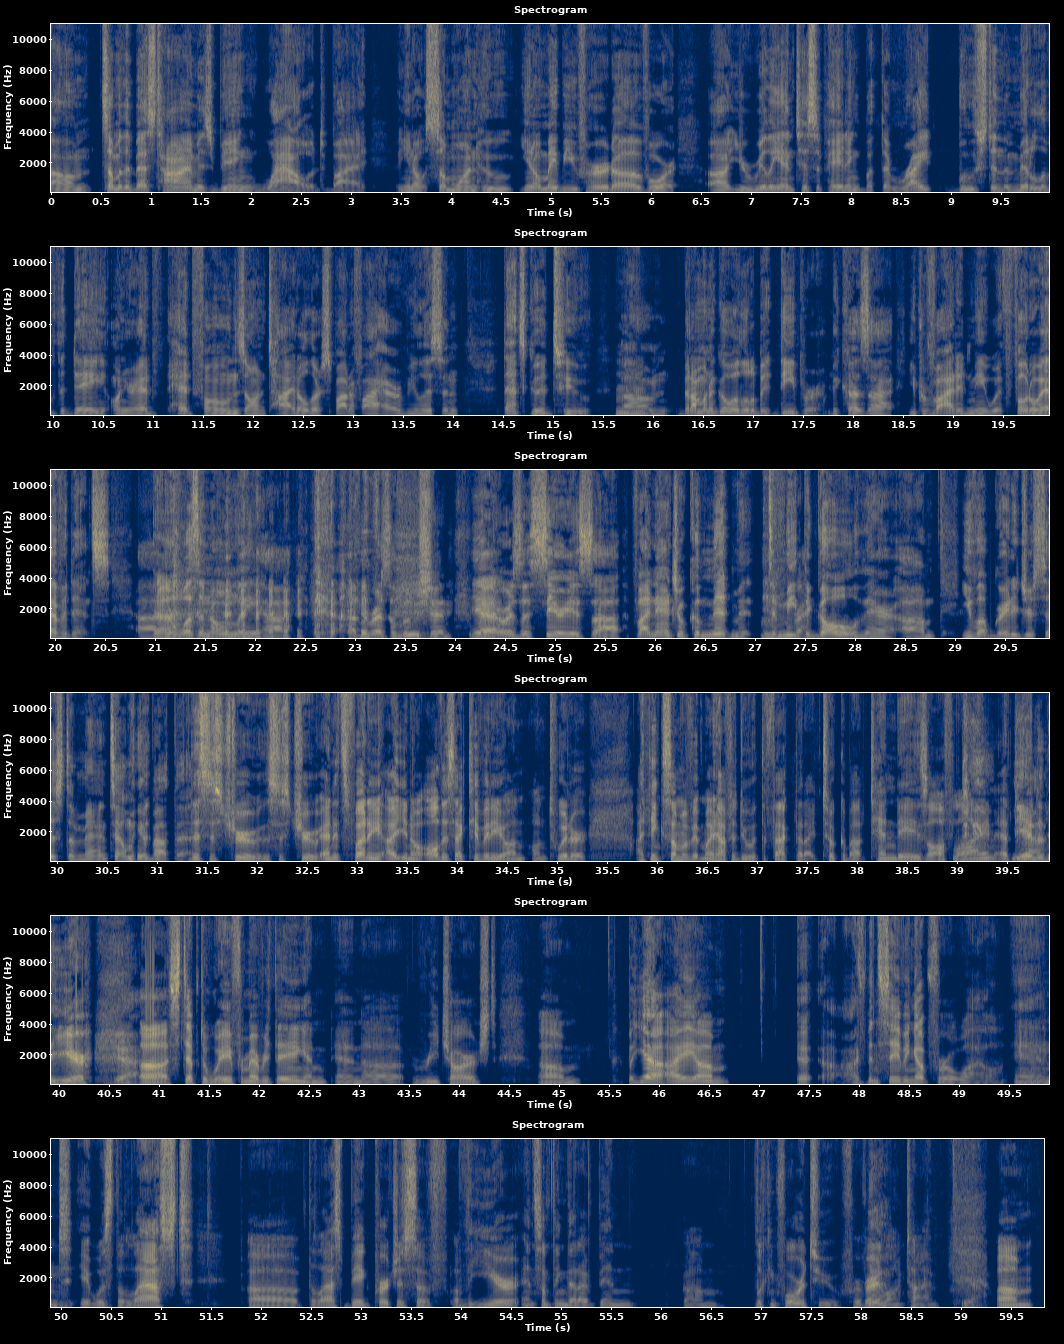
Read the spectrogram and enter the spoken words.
um, some of the best time is being wowed by you know someone who you know maybe you've heard of or uh, you're really anticipating but the right boost in the middle of the day on your ed- headphones on Tidal or Spotify, however you listen, that's good too. Mm-hmm. Um, but I'm going to go a little bit deeper because uh, you provided me with photo evidence. Uh, there wasn't only uh, the resolution, yeah. there was a serious uh, financial commitment to meet right. the goal there. Um, you've upgraded your system, man. Tell me about that. This is true. This is true. And it's funny, I, you know, all this activity on, on Twitter, I think some of it might have to do with the fact that I took about 10 days offline at the yeah. end of the year. Yeah. Uh, stepped away from everything and, and uh, recharged. Um, but yeah, I um, eh, I've been saving up for a while, and mm. it was the last uh, the last big purchase of of the year, and something that I've been um, looking forward to for a very yeah. long time. Yeah. Um,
